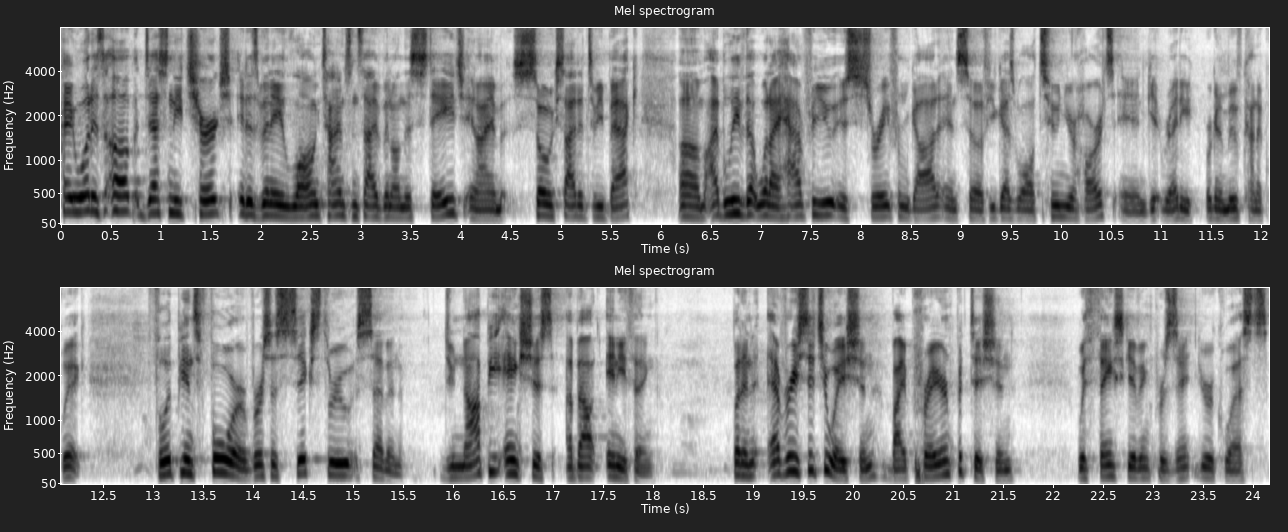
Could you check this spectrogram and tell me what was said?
Hey, what is up, Destiny Church? It has been a long time since I've been on this stage, and I am so excited to be back. Um, I believe that what I have for you is straight from God, and so if you guys will all tune your hearts and get ready, we're going to move kind of quick. Philippians 4, verses 6 through 7. Do not be anxious about anything but in every situation, by prayer and petition, with thanksgiving, present your requests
